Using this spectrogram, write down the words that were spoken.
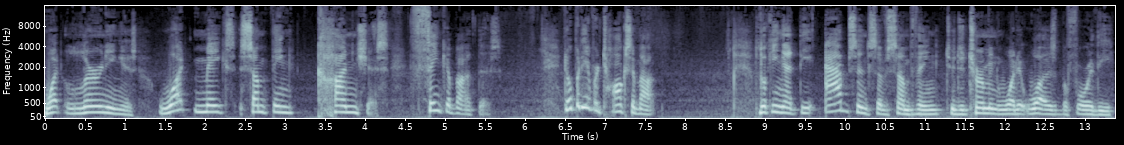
what learning is, what makes something conscious. Think about this. Nobody ever talks about looking at the absence of something to determine what it was before the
